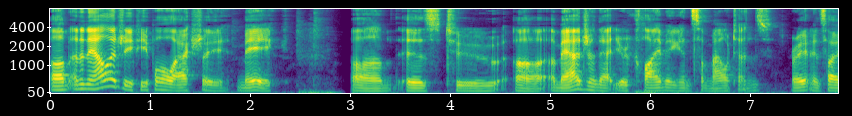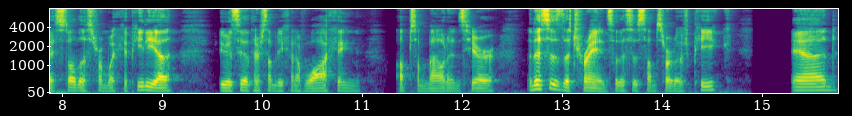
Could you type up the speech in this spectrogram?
Um, an analogy people actually make um, is to uh, imagine that you're climbing in some mountains, right? And so I stole this from Wikipedia. You can see that there's somebody kind of walking up some mountains here. And this is the train, so this is some sort of peak. And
